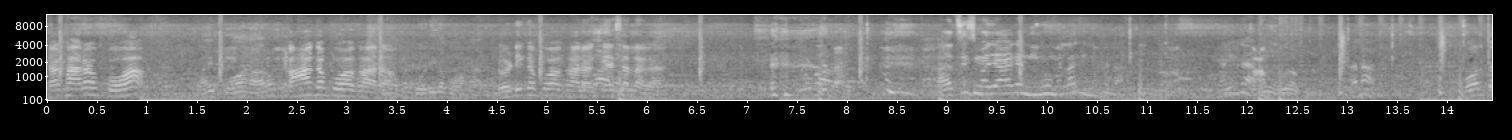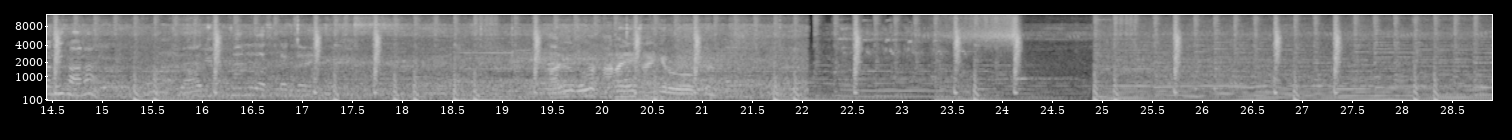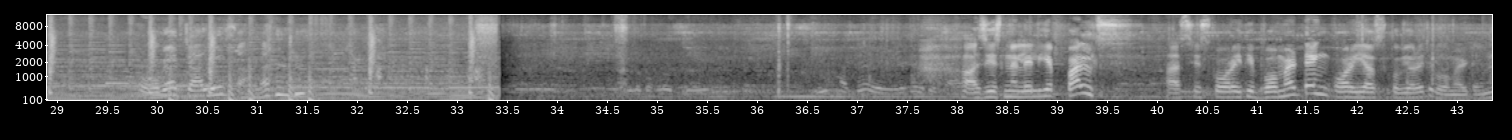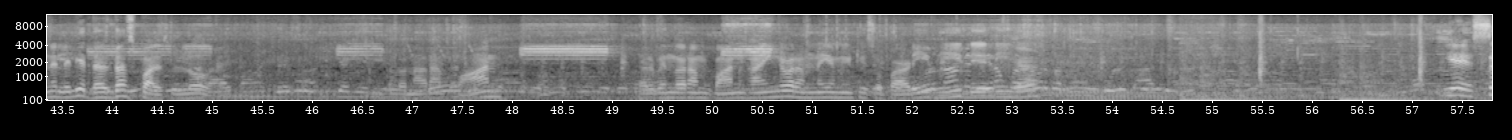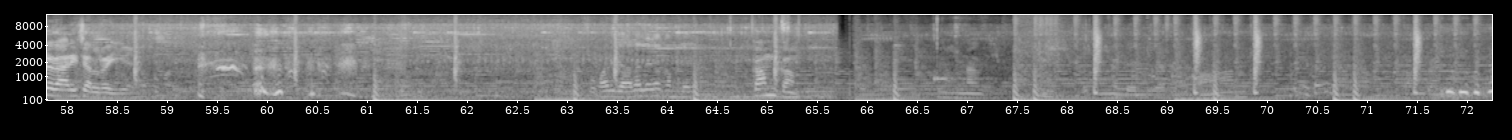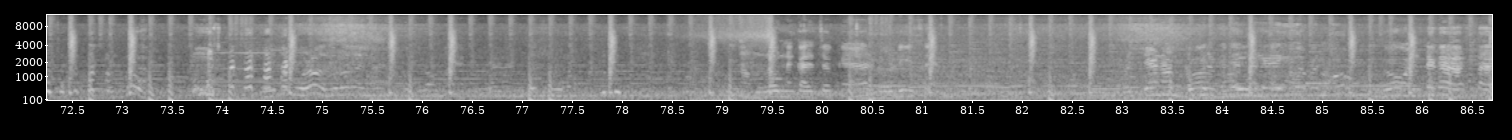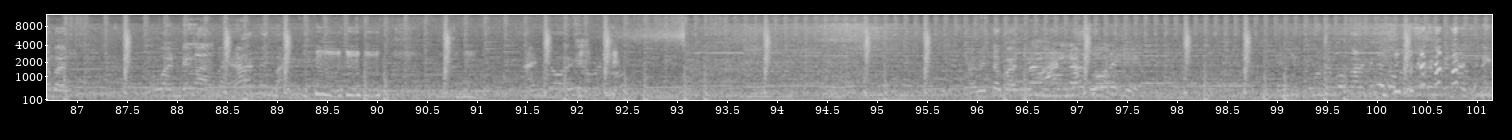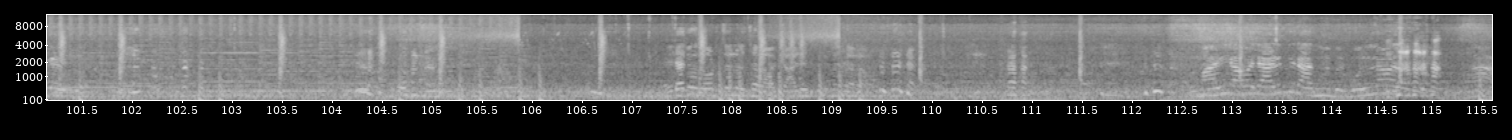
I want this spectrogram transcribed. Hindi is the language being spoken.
क्या खा रहा हो? पोहा? भाई पोहा खा रहा हूँ। कहाँ का पोहा खा रहा हूँ? बोड़ी का पोहा खा रहा रोटी का पोहा खा रहा कैसा लगा? आशीष मज़ा आ गया? नींबू मिला कि नहीं मिला? मिल गया काम होगा है ना? और तो नहीं खाना? राजस्थान तक जाएँगे। आगे बोलो खाना यही खाएँगे रोड पे गया चालू साल। आशीष ने ले लिए पल्स। आशीष को हो रही थी वोमिटिंग और यश को भी हो रही थी वोमिटिंग हमने ले लिए दस दस पल्स। लो भाई। लो नारा पान। अरविंद और हम पान खाएँगे और हमने ये मीठी सुपारी भी ले ली है। ये हिस्सेदारी चल रही है। सुपारी ज़्यादा लेगा कम लेगा? कम कम। हम लोग निकल चुके हैं डोडी से। बच्चे दो दो घंटे का रास्ता है बस। घंटे का है अरविंद भाई। तो अभी तो है आना सो रही है। इनकी कोने को काट के दो मिनट की टच नहीं करेगी बेटा तो रोड चलो चलाओ चालीस में चलाओ। तुम्हारी आवाज़ आ रही थी रात में फिर बोलना वाला हाँ।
